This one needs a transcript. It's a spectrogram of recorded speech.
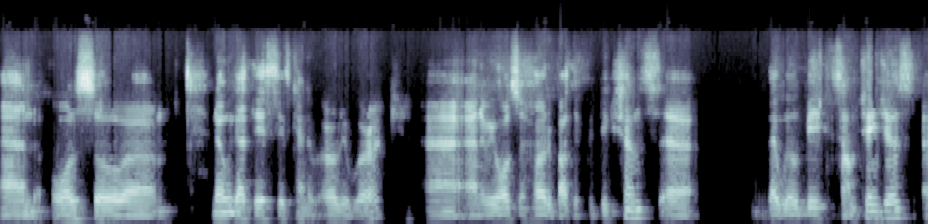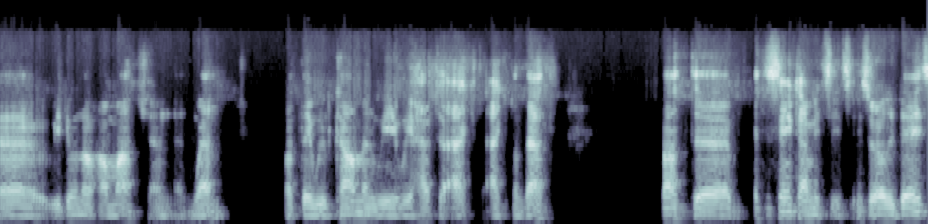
and also um, knowing that this is kind of early work, uh, and we also heard about the predictions. Uh, there will be some changes. Uh, we don't know how much and, and, when, but they will come, and we we have to act act on that. But uh, at the same time, it's, it's, it's early days,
